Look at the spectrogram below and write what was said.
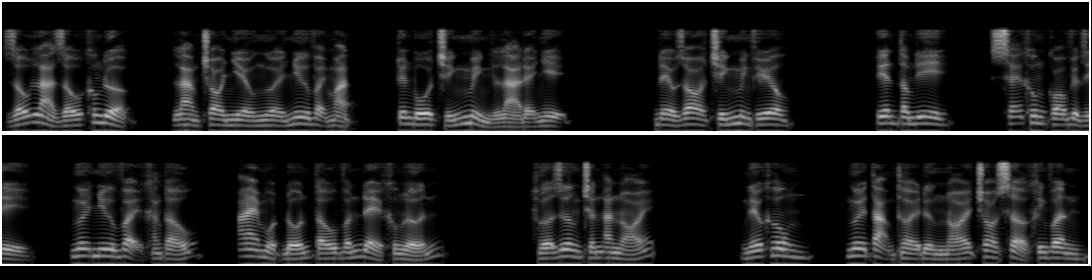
Giấu là giấu không được, làm cho nhiều người như vậy mặt, tuyên bố chính mình là đệ nhị. Đều do chính mình phiêu. Yên tâm đi, sẽ không có việc gì, ngươi như vậy kháng tấu, ai một đốn tấu vấn đề không lớn. Hứa Dương chân An nói. Nếu không, ngươi tạm thời đừng nói cho sở khinh vân,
